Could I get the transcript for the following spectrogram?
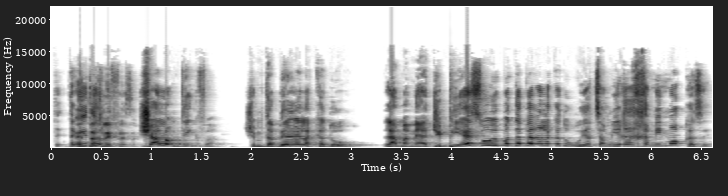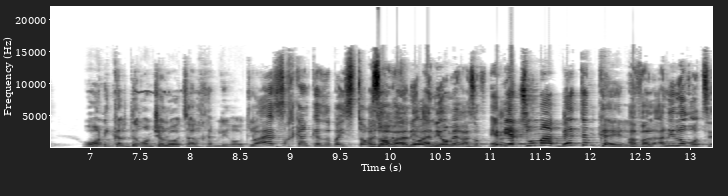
ת- תגידו, תחליף לזה. שלום תקווה, שמדבר אל הכדור. למה, מה-GPS הוא מדבר אל הכדור? הוא יצא מרחם אימו כזה. רוני קלדרון שלא יצא לכם לראות, לא היה שחקן כזה בהיסטוריה עזוב, אבל אני- הכדורגל. אני אומר, עזוב. הם יצאו מהבטן כאלה. אבל אני לא רוצה,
